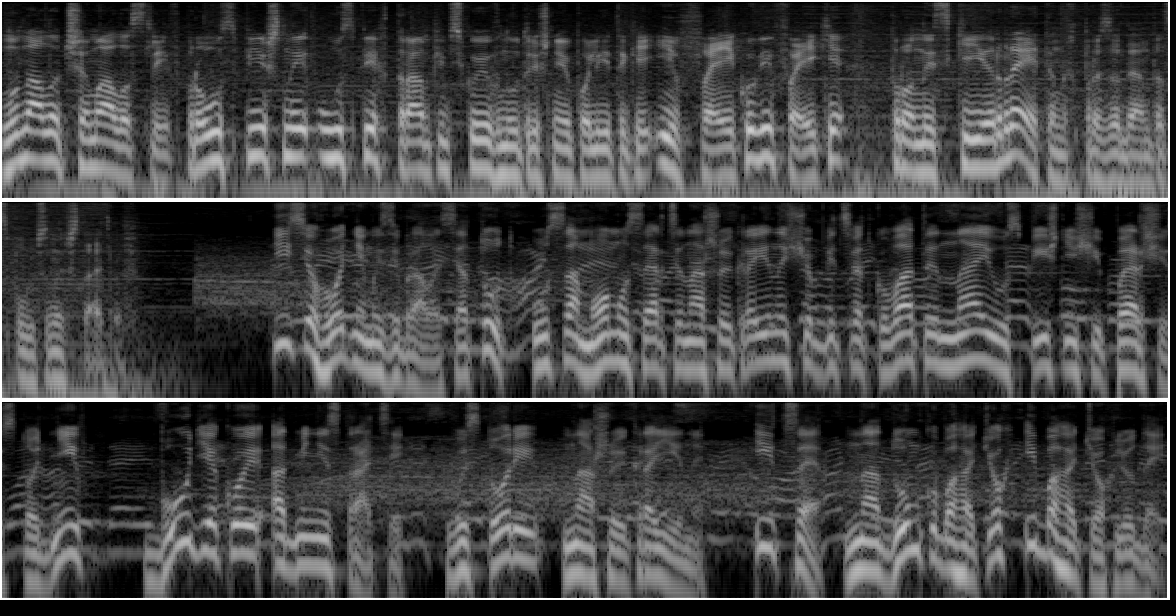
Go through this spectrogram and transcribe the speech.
Лунало чимало слів про успішний успіх трампівської внутрішньої політики і фейкові фейки про низький рейтинг президента Сполучених Штатів. І сьогодні ми зібралися тут, у самому серці нашої країни, щоб відсвяткувати найуспішніші перші 100 днів будь-якої адміністрації в історії нашої країни. І це на думку багатьох і багатьох людей.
